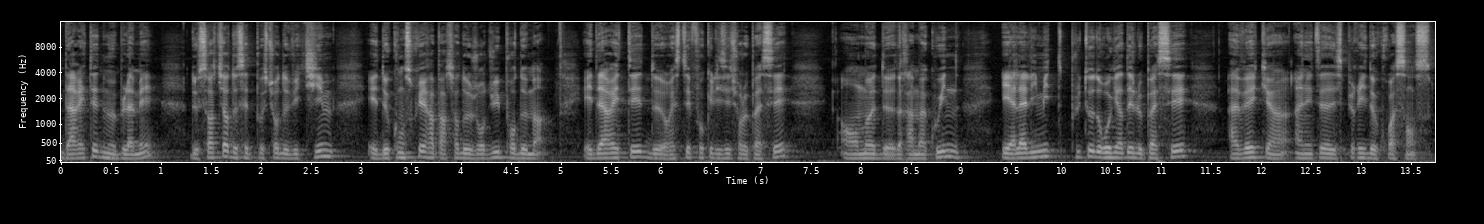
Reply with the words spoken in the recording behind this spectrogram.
d'arrêter de me blâmer, de sortir de cette posture de victime et de construire à partir d'aujourd'hui pour demain et d'arrêter de rester focalisé sur le passé en mode drama queen et à la limite plutôt de regarder le passé avec un, état d'esprit de croissance.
